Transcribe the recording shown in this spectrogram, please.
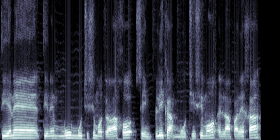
Tiene, tiene muy, muchísimo trabajo, se implica muchísimo en la pareja,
